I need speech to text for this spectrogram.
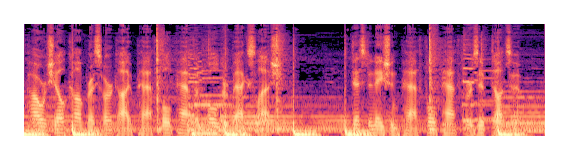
PowerShell compress archive path full path of folder backslash destination path full path for zip.zip.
